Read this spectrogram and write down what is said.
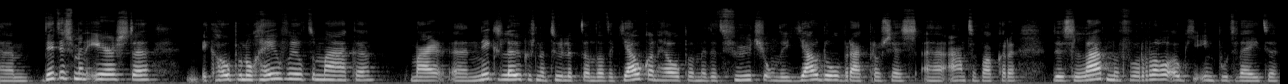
Um, dit is mijn eerste. Ik hoop er nog heel veel te maken. Maar uh, niks leukers natuurlijk dan dat ik jou kan helpen met het vuurtje onder jouw doorbraakproces uh, aan te wakkeren. Dus laat me vooral ook je input weten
